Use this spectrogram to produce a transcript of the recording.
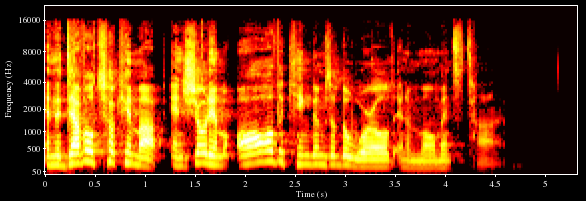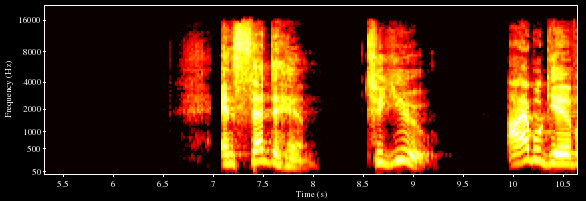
And the devil took him up and showed him all the kingdoms of the world in a moment's time and said to him, To you I will give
